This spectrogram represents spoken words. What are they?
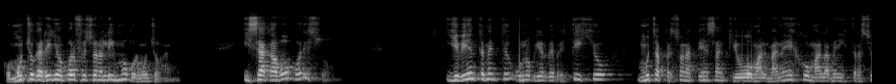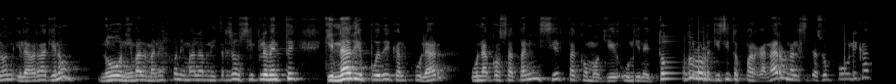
con mucho cariño y profesionalismo por muchos años. Y se acabó por eso, y evidentemente uno pierde prestigio, muchas personas piensan que hubo mal manejo, mala administración, y la verdad que no, no hubo ni mal manejo ni mala administración, simplemente que nadie puede calcular una cosa tan incierta como que uno tiene todos los requisitos para ganar una licitación pública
